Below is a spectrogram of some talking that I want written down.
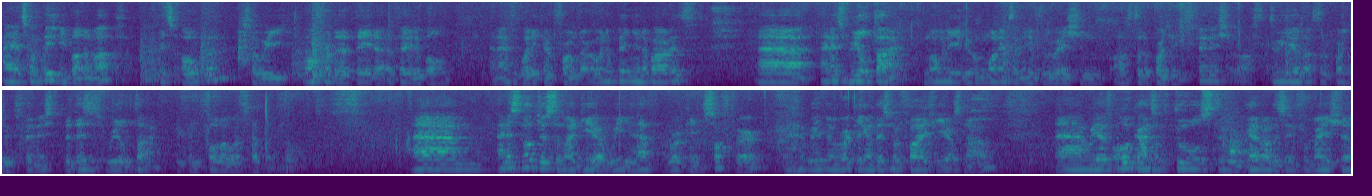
And it's completely bottom up. It's open, so we offer the data available, and everybody can form their own opinion about it. Uh, and it's real time. Normally you do monitoring evaluation after the project is finished, or after two years after the project is finished, but this is real time. You can follow what's happening. Um, and it's not just an idea, we have working software. We've been working on this for five years now. And we have all kinds of tools to gather this information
